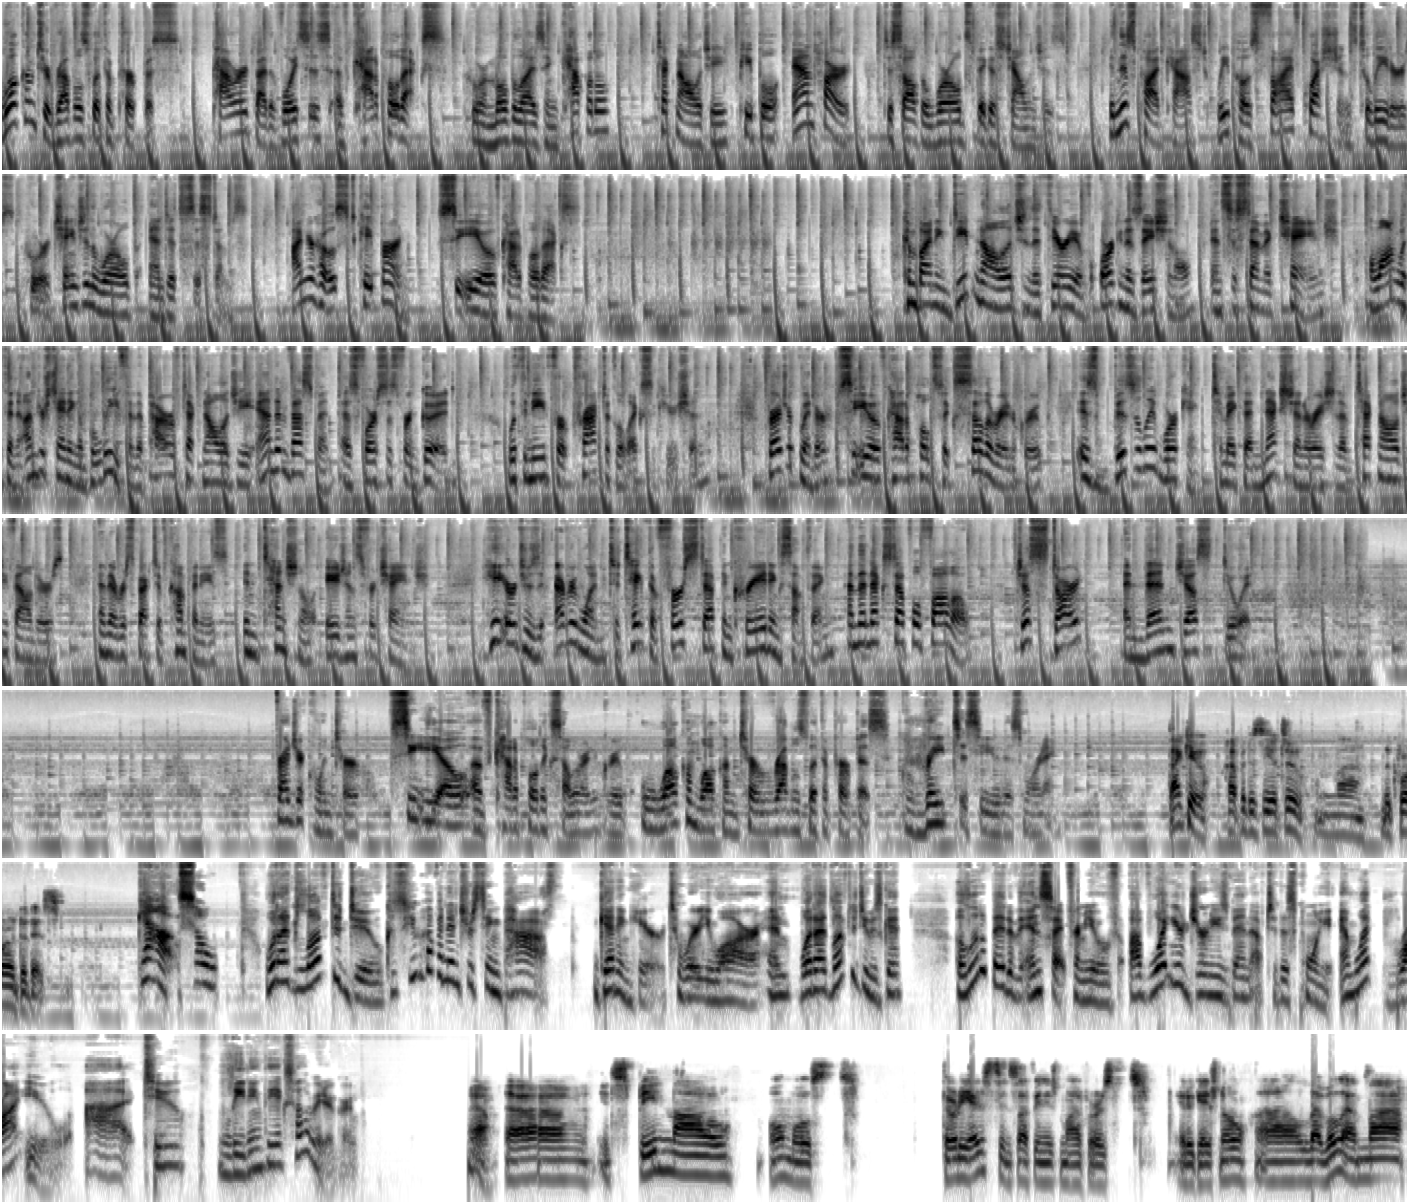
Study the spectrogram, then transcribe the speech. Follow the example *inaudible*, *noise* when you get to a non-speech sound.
Welcome to Rebels with a Purpose, powered by the voices of Catapult X, who are mobilizing capital, technology, people, and heart to solve the world's biggest challenges. In this podcast, we pose five questions to leaders who are changing the world and its systems. I'm your host, Kate Byrne, CEO of Catapult X. Combining deep knowledge in the theory of organizational and systemic change, along with an understanding of belief in the power of technology and investment as forces for good, with the need for practical execution, Fredrik Winther, CEO of Catapult's Accelerator Group, is busily working to make the next generation of technology founders and their respective companies intentional agents for change. He urges everyone to take the first step in creating something, and the next step will follow. Just start and then just do it. Fredrik Winther, CEO of Catapult Accelerator Group. Welcome, welcome to Rebels with a Purpose. Great to see you this morning. Thank you. Happy to see you too. And uh, look forward to this. Yeah. So, what I'd love to do, because you have an interesting path getting here to where you are, and what I'd love to do is get a little bit of insight from you of, of what your journey's been up to this point and what brought you uh, to leading the accelerator group. Yeah, uh, it's been now almost 30 years since I finished my first educational uh, level, and uh,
